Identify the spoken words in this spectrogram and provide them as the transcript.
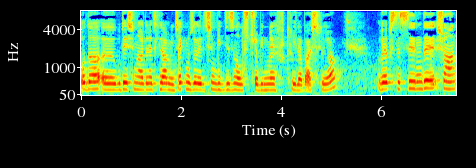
o da e, bu değişimlerden etkilenmeyecek müzeler için bir dizin oluşturabilme fikriyle başlıyor. Web sitesinde şu an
